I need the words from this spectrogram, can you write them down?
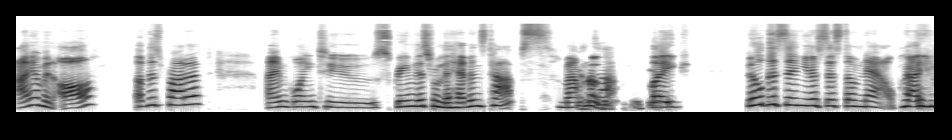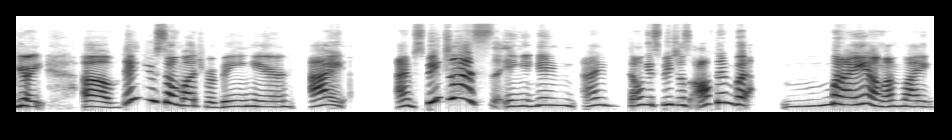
I am in awe of this product. I'm going to scream this from the heavens tops, mountaintop. like build this in your system now. Right. Great. Um, thank you so much for being here. I I'm speechless. And again, I don't get speechless often, but when I am, I'm like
